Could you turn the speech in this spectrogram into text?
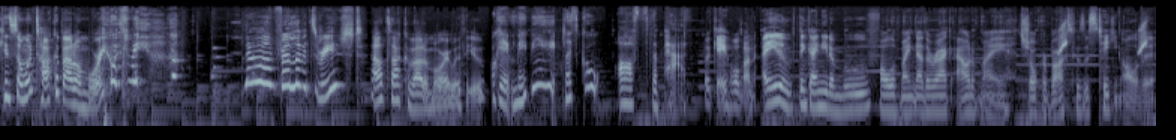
Can someone talk about Omori with me? no, friend limit's reached. I'll talk about Omori with you. Okay, maybe let's go off the path. Okay, hold on. I need to think I need to move all of my netherrack out of my shulker box because it's taking all of it.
